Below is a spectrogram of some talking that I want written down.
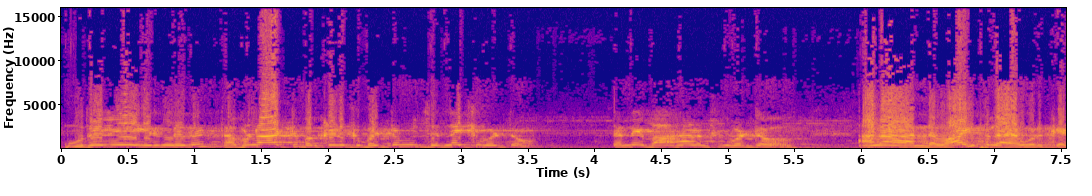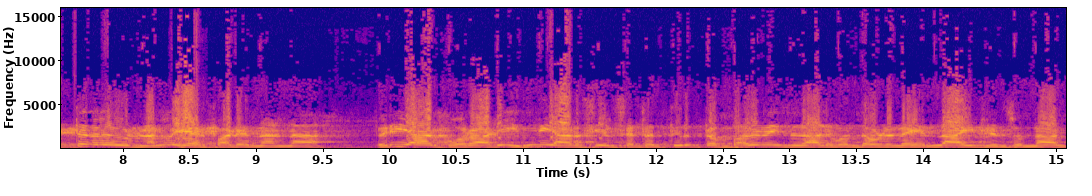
முதலே இருந்தது தமிழ்நாட்டு மக்களுக்கு மட்டும் சென்னைக்கு மட்டும் சென்னை மாகாணத்துக்கு மட்டும். ஆனா அந்த வாய்ப்புல ஒரு கெட்டதுல ஒரு நல்ல ஏற்பாடு என்னன்னா பெரியார் போராடி இந்திய அரசியல் சட்ட திருத்தம் பதினைந்து நாள் வந்த உடனே என்ன ஆயிற்றுன்னு சொன்னால்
